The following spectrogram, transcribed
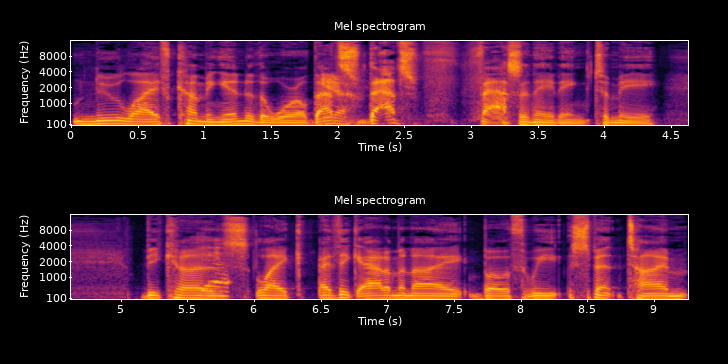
new life coming into the world. That's Yeah. that's fascinating to me because, like, I think Adam and I both we spent time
